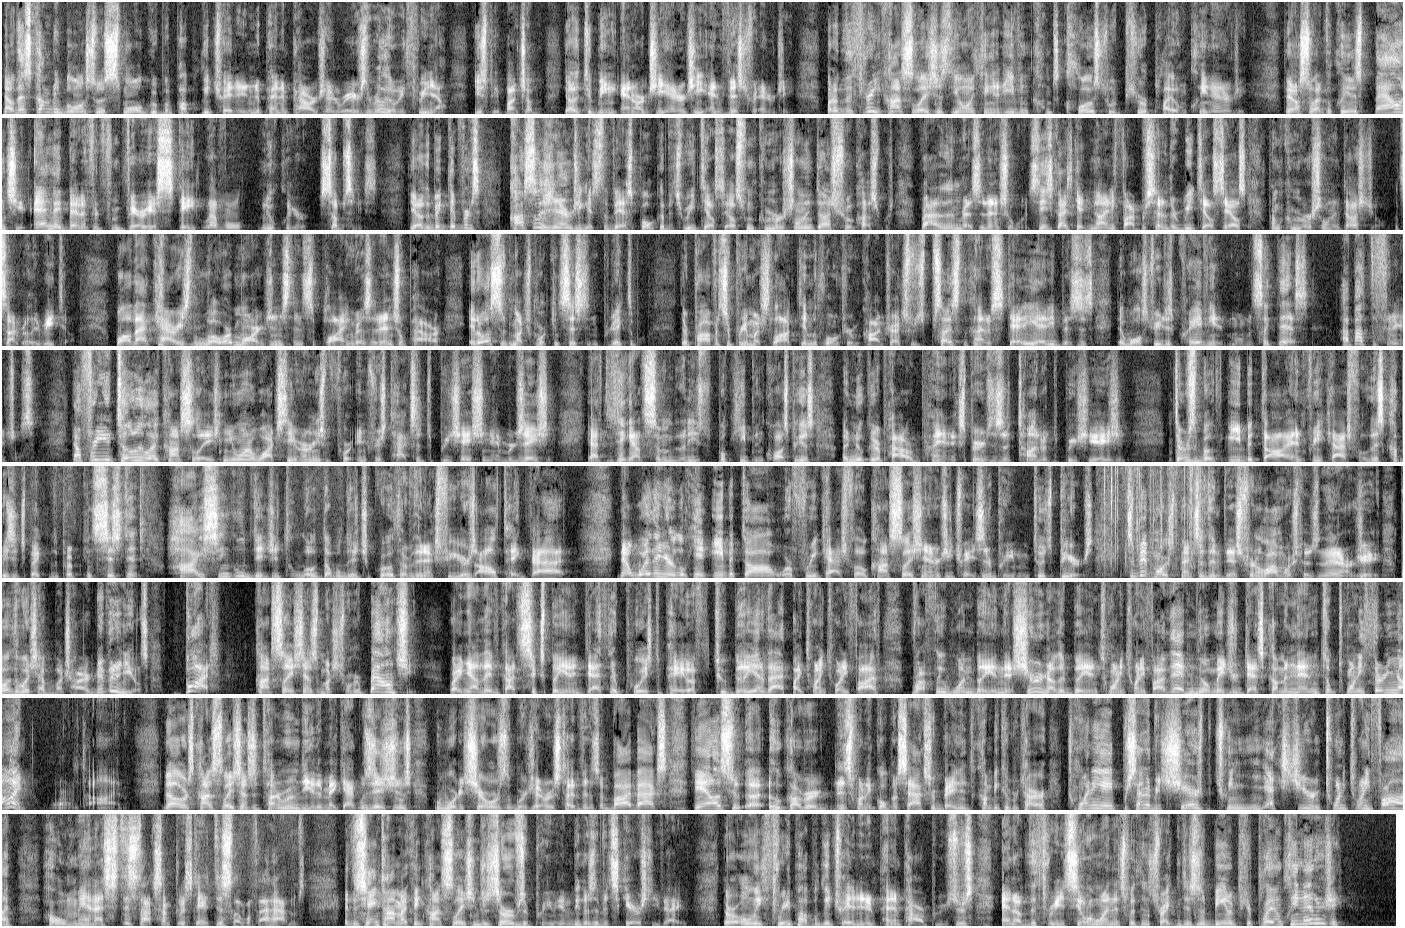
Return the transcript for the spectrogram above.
Now, this company belongs to a small group of publicly traded independent power generators. There are really only three now. Used to be a bunch of them. The other two being NRG Energy and Vistra Energy. But of the three, Constellation is the only thing that even comes close to a pure play on clean energy. They also have the cleanest balance sheet, and they benefit from various state level nuclear subsidies. The other big difference Constellation Energy gets the vast bulk of its retail sales from commercial and industrial customers rather than residential ones. These guys get 95% of their retail sales from commercial and industrial. It's not really retail. While that carries lower margins than supplying residential power, it also is much more consistent and predictable. Their profits are pretty much locked in with long term contracts, which is precisely the kind of steady Eddie business that Wall Street is craving at moments like this. How about the financials? Now, for a utility like Constellation, you want to watch the earnings before interest, taxes, depreciation, and amortization. You have to take out some of these bookkeeping costs because a nuclear power plant experiences a ton of depreciation. In terms of both EBITDA and free cash flow, this company is expected to put up consistent high single digit to low double digit growth over the next few years. I'll take that. Now, whether you're looking at EBITDA or free cash flow, Constellation Energy trades at a premium to its peers. It's a bit more expensive than Vistra and a lot more expensive than NRG, both of which have much higher dividend yields. But Constellation has a much stronger balance sheet. Right now, they've got six billion in debt. They're poised to pay off two billion of that by 2025. Roughly one billion this year, another billion in 2025. They have no major debts coming in until 2039. Long time. In other words, Constellation has a ton of room to either make acquisitions, reward its shareholders with more generous dividends and buybacks. The analysts who, uh, who covered this one at Goldman Sachs are betting that the company could retire 28% of its shares between next year and 2025. Oh, man, that's, this stock's not going to stay at this level if that happens. At the same time, I think Constellation deserves a premium because of its scarcity value. There are only three publicly traded independent power producers, and of the three, it's the only one that's within striking distance of being a pure play on clean energy.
